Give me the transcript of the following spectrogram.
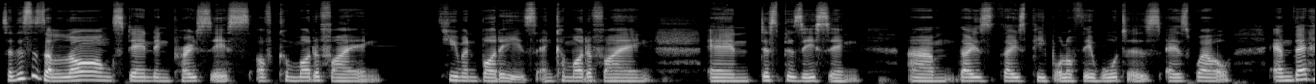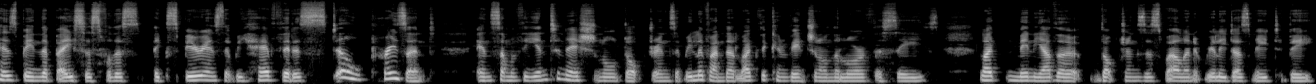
So, this is a long standing process of commodifying human bodies and commodifying and dispossessing um, those those people of their waters as well. And that has been the basis for this experience that we have that is still present in some of the international doctrines that we live under, like the Convention on the Law of the Seas, like many other doctrines as well. And it really does need to be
